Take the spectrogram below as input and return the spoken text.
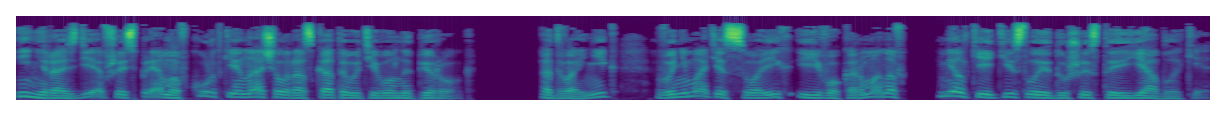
и, не раздевшись, прямо в куртке начал раскатывать его на пирог. А двойник вынимать из своих и его карманов мелкие кислые душистые яблоки,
